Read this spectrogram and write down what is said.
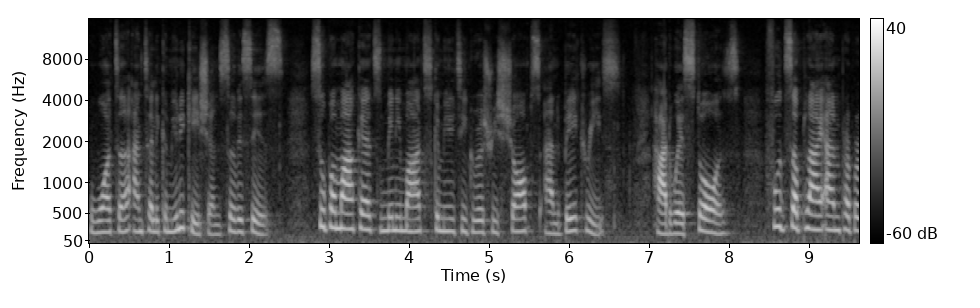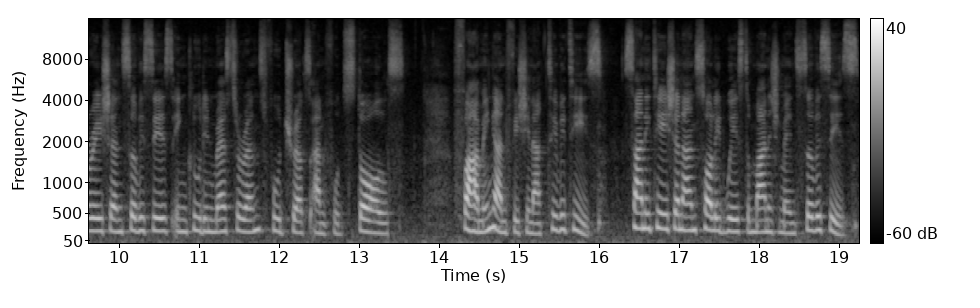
water and telecommunication services, supermarkets, mini-marts, community grocery shops and bakeries, hardware stores, food supply and preparation services including restaurants, food trucks and food stalls, farming and fishing activities, sanitation and solid waste management services,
